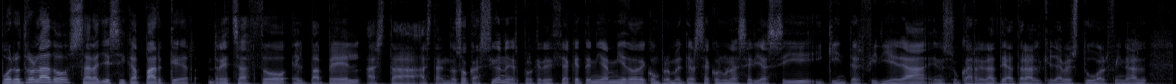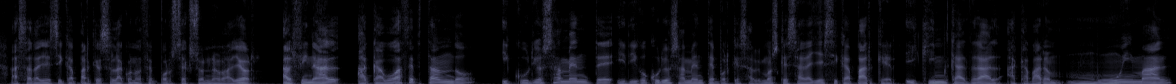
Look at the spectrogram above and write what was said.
Por otro lado, Sarah Jessica Parker rechazó el papel hasta, hasta en dos ocasiones, porque decía que tenía miedo de comprometerse con una serie así y que interfiriera en su carrera teatral, que ya ves tú, al final a Sarah Jessica Parker se la conoce por Sexo en Nueva York. Al final acabó aceptando y curiosamente, y digo curiosamente porque sabemos que Sarah Jessica Parker y Kim Cattrall acabaron muy mal,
